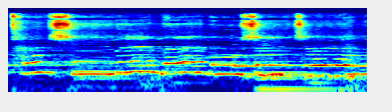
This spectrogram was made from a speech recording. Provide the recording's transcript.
당신의 나무 십자가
